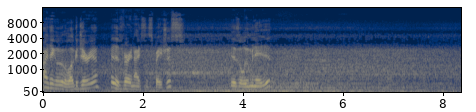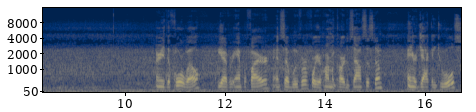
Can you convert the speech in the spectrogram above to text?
Alright, taking a look at the luggage area. It is very nice and spacious. It is illuminated. Underneath the floor well, you have your amplifier and subwoofer for your Harman Kardon sound system and your jack and tools.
